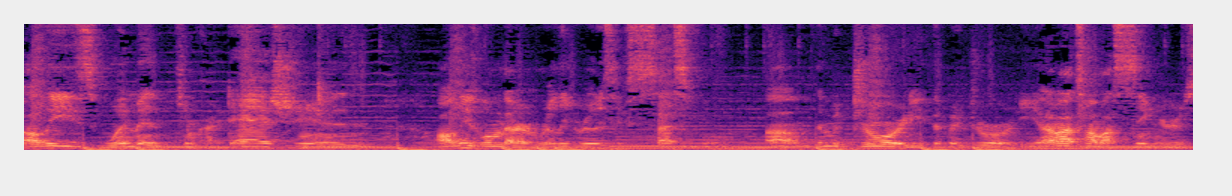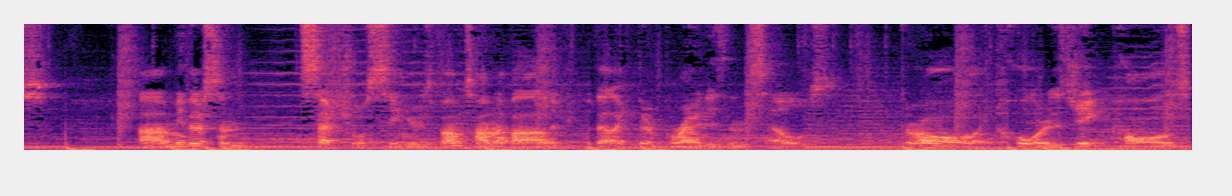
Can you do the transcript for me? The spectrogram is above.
all these women, Kim Kardashian, all these women that are really, really successful. Um, the majority, the majority. And I'm not talking about singers. Uh, I mean, there's some sexual singers, but I'm talking about other people that like their brand is themselves. They're all like whores. Jake Paul's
